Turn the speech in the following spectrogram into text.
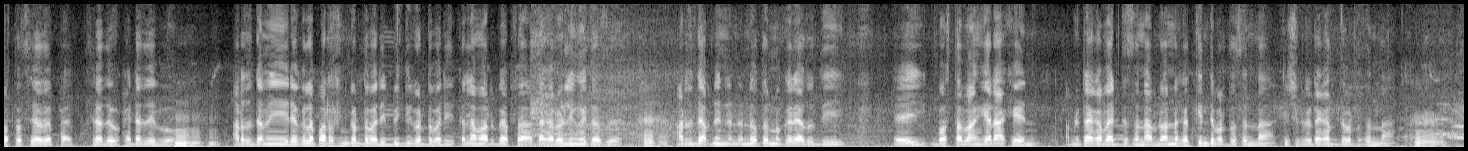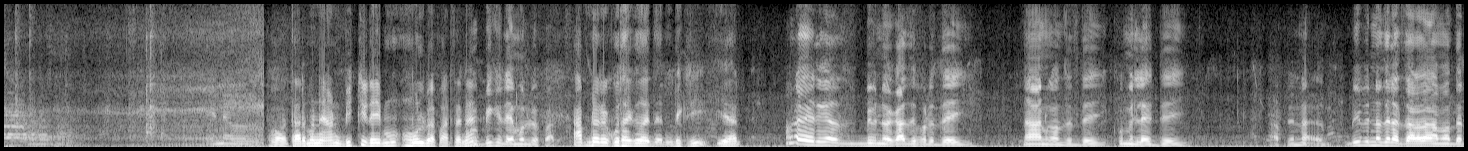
বস্তা ছেড়ে দেবো ফেটে দেবো আর যদি আমি রেগুলার প্রোডাকশন করতে পারি বিক্রি করতে পারি তাহলে আমার ব্যবসা টাকা রোলিং হইতেছে। হ্যাঁ হ্যাঁ। আর যদি আপনি নতুন করে যদি এই বস্তা ভাঙিয়ে রাখেন আপনি টাকা বাড়িতেছেন না আপনি অন্য ক্ষেত কিনতে পারতেছেন না কৃষকরা টাকা দিতে পারতেছেন না। হ্যাঁ ও তার মানে এখন বিক্রিটাই মূল ব্যাপার তাই না? বিক্রিটাই মূল ব্যাপার। আপনারা কোথায় কোথায় দেন বিক্রি? ইয়ার? আমরা এরিয়া বিভিন্ন গাজীপুরে দেই নারায়ণগঞ্জে দেই কুমিল্লায় দেই আপনি বিভিন্ন জেলায় যারা আমাদের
